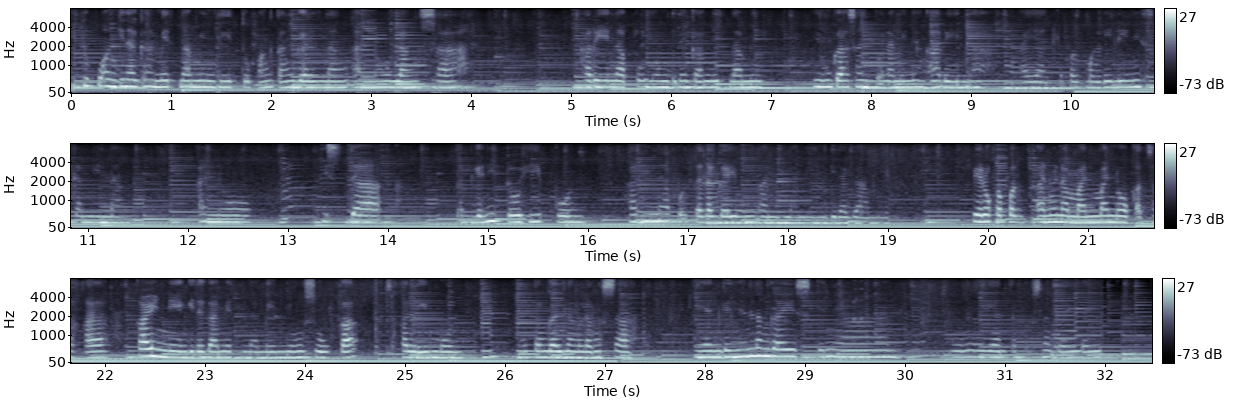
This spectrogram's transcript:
Ito po ang ginagamit namin dito pang tanggal ng ano lang sa harina po yung ginagamit namin. Hinugasan po namin ng harina. Ayan, kapag maglilinis kami ng ano, isda at ganito, hipon, harina po talaga yung ano namin ginagamit. Pero kapag ano naman, manok at saka karne, ginagamit namin yung suka at saka lemon. Natanggal ng langsa. Ayan, ganyan lang guys. Ganyan. So, ayan, tapos na guys.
